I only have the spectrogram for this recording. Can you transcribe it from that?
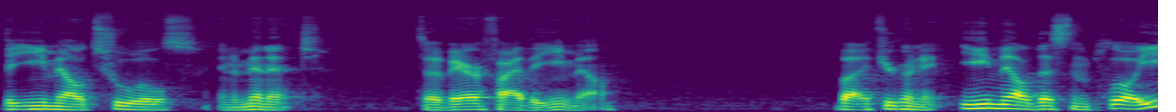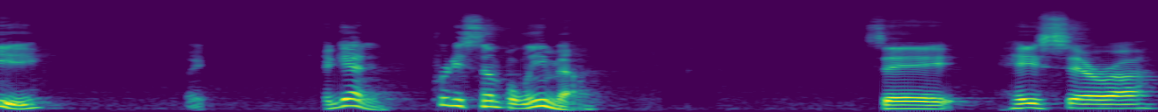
the email tools in a minute to verify the email. But if you're going to email this employee, again, pretty simple email. Say, hey, Sarah,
